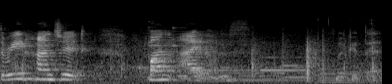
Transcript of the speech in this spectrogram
300 fun items. Look at that.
